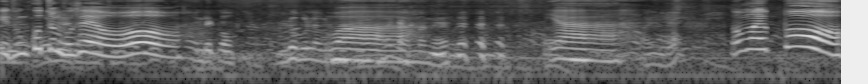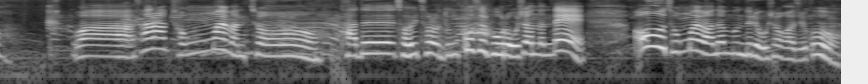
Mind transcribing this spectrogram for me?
이 눈꽃 좀 보세요. 와. 이야. 너무 예뻐. 와, 사람 정말 많죠. 다들 저희처럼 눈꽃을 보러 오셨는데, 어우, 정말 많은 분들이 오셔가지고,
